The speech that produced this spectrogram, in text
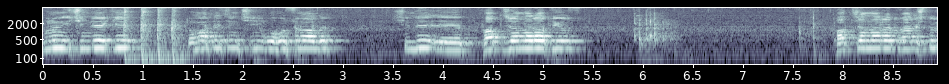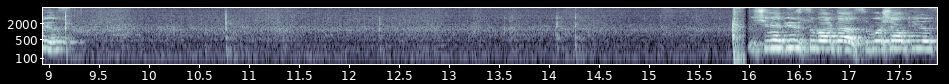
bunun içindeki domatesin çiğ kokusunu aldık. Şimdi e, patlıcanları atıyoruz. Patlıcanlarla bir karıştırıyoruz. İçine bir su bardağı su boşaltıyoruz.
